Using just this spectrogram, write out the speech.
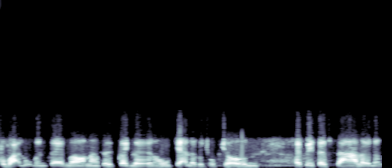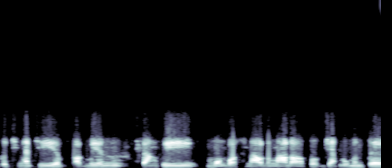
ពិបាកលក់មែនតើហ្មងណាសេដ្ឋកិច្ចលើហ្នឹងរោងចក្រលើក៏ជប់ច្រើនហើយពេលទៅផ្សារលើហ្នឹងក៏ឆ្ងាត់ជ្រាបអត់មានតាំងពីមុនបោះស្នោតហ្នឹងមកដល់ប្រយ័ត្នលក់មែនតើ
